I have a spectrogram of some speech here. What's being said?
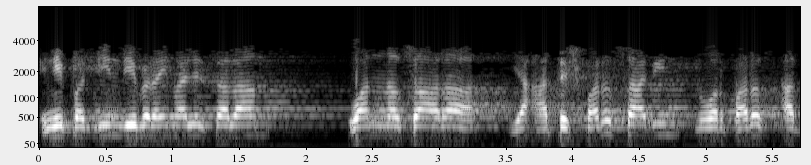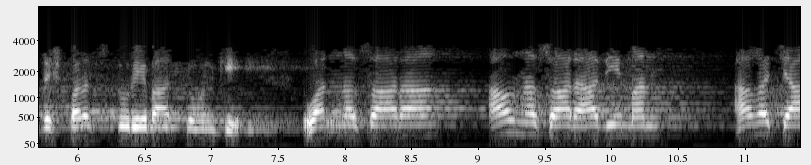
یعنی په دین دی ابراهیم علی السلام والنصارى یا آتش پرس صابین نور پرس آتش پرس ستوري باد کوونکی والنصارى او نصارا دی من هغه چا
